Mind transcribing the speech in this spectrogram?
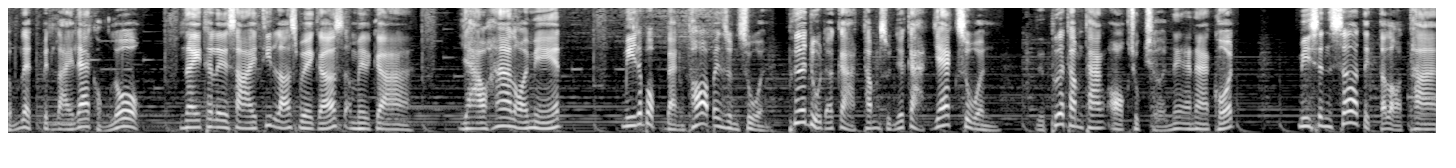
สำเร็จเป็นรายแรกของโลก ในทะเลทรายที่ลาสเวกัสอเมริกา ยาว 500 เมตร มีระบบแบ่งท่อเป็นส่วนๆ เพื่อดูดอากาศทำสุญญากาศแยกส่วน หรือเพื่อทำทางออกฉุกเฉินในอนาคต มีเซ็นเซอร์ติดตลอดทาง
